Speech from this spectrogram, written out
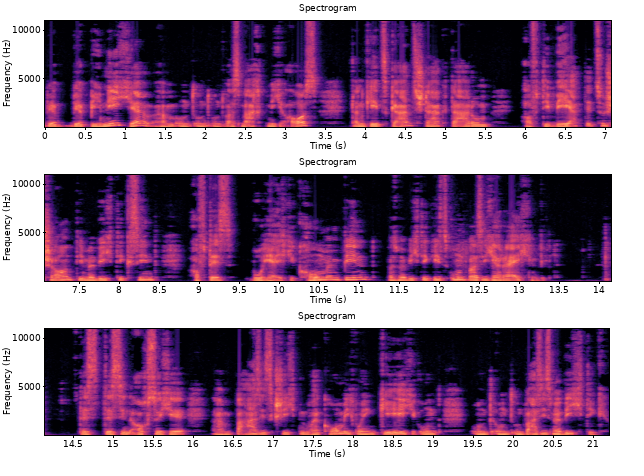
wer, wer bin ich, ja, ähm, und, und, und was macht mich aus, dann geht's ganz stark darum, auf die Werte zu schauen, die mir wichtig sind, auf das, woher ich gekommen bin, was mir wichtig ist und was ich erreichen will. Das, das sind auch solche ähm, Basisgeschichten, woher komme ich, wohin gehe ich und, und, und, und was ist mir wichtig?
